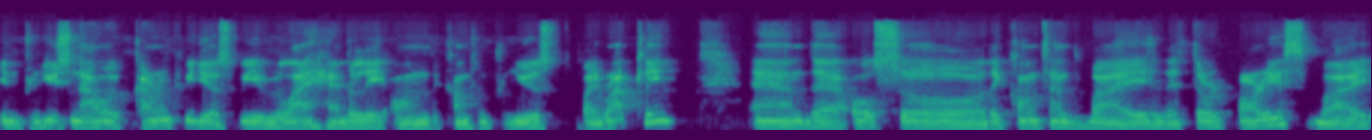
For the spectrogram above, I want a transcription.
in producing our current videos, we rely heavily on the content produced by Ruptly and uh, also the content by the third parties, by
